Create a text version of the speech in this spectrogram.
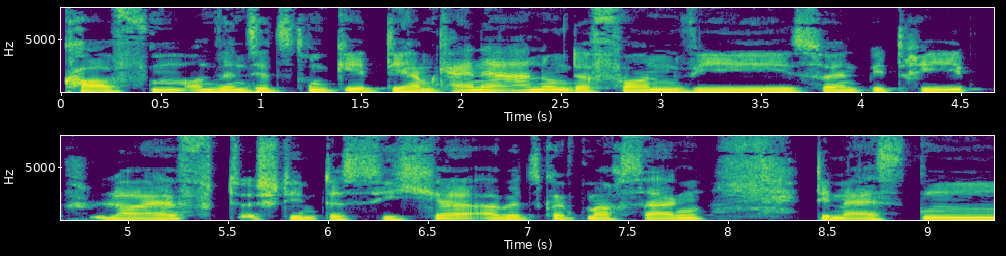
kaufen. Und wenn es jetzt darum geht, die haben keine Ahnung davon, wie so ein Betrieb läuft, stimmt das sicher. Aber jetzt könnte man auch sagen, die meisten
